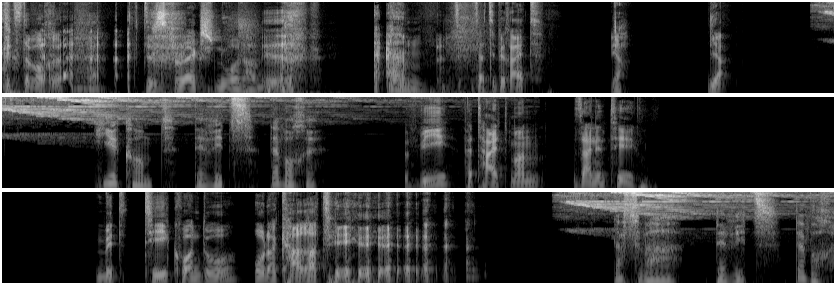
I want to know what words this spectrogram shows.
Witz der Woche. Distraction 100. Seid ihr bereit? Ja. Hier kommt der Witz der Woche. Wie verteilt man seinen Tee? Mit Taekwondo oder Karate? Das war der Witz der Woche.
